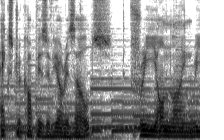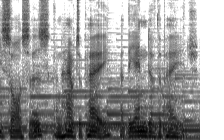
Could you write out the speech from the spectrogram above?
extra copies of your results, free online resources and how to pay at the end of the page.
